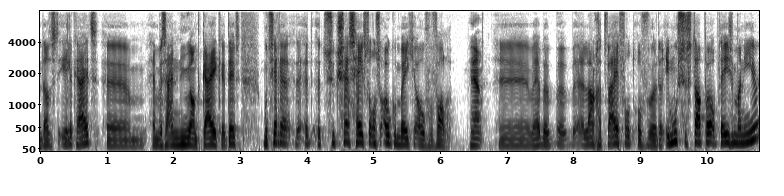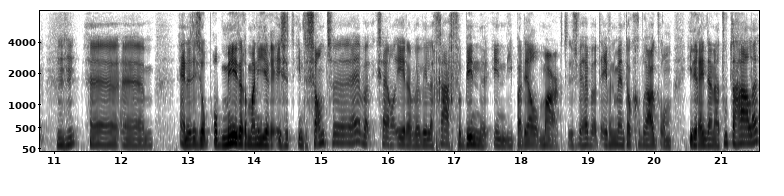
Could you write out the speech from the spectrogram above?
Dat is de eerlijkheid. Ehm, en we zijn nu aan het kijken. Het heeft, moet zeggen, het, het succes heeft ons ook een beetje overvallen. Ja. We hebben lang getwijfeld of we erin moesten stappen op deze manier. Ehm, en het is op, op meerdere manieren is het interessant. eh, hè. Ik zei al eerder, we willen graag verbinden in die padelmarkt. Dus we hebben het evenement ook gebruikt om iedereen daar naartoe te halen.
